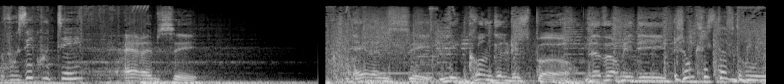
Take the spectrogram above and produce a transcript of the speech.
Vous écoutez RMC. RMC, les grandes gueules du sport. 9h midi. Jean-Christophe Drouet.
